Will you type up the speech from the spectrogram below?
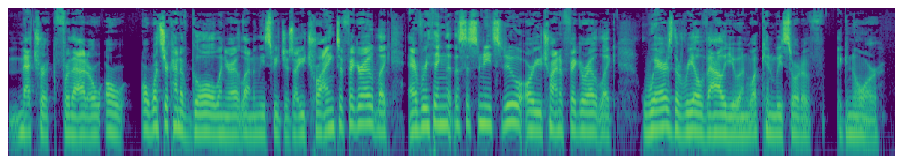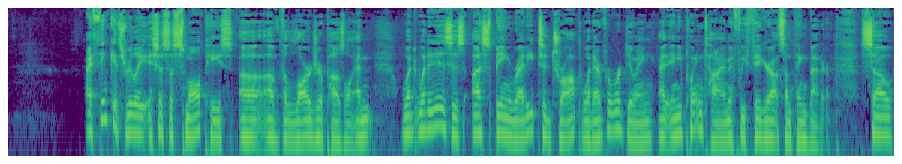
metric for that, or or or what's your kind of goal when you're outlining these features? Are you trying to figure out like everything that the system needs to do, or are you trying to figure out like where's the real value and what can we sort of ignore? I think it's really it's just a small piece uh, of the larger puzzle, and what what it is is us being ready to drop whatever we're doing at any point in time if we figure out something better. So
